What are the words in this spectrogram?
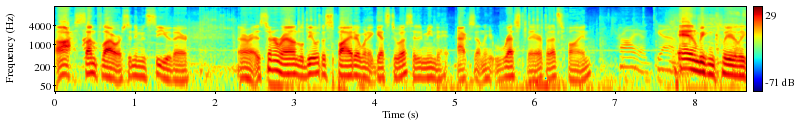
Ah, sunflowers. Didn't even see you there. Alright, let's turn around. We'll deal with the spider when it gets to us. I didn't mean to accidentally rest there, but that's fine. Try again. And we can clearly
